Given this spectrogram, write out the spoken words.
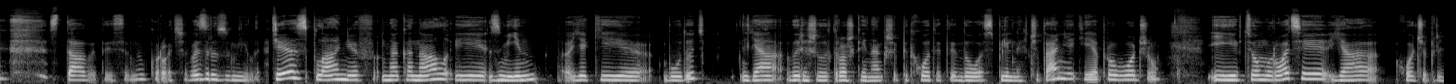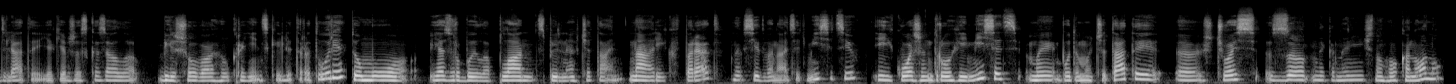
ставитися. Ну, коротше, ви зрозуміли. Ще з планів на канал і змін, які будуть. Я вирішила трошки інакше підходити до спільних читань, які я проводжу. І в цьому році я хочу приділяти, як я вже сказала, більше уваги українській літературі. Тому я зробила план спільних читань на рік вперед, на всі 12 місяців. І кожен другий місяць ми будемо читати е, щось з неканонічного канону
